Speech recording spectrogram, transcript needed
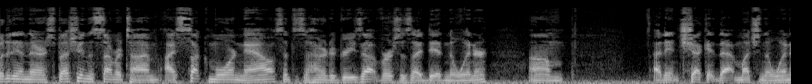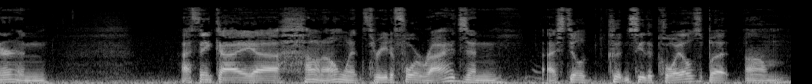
Put it in there, especially in the summertime. I suck more now since it's 100 degrees out versus I did in the winter. Um, I didn't check it that much in the winter, and I think I, uh, I don't know, went three to four rides, and I still couldn't see the coils. But um,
